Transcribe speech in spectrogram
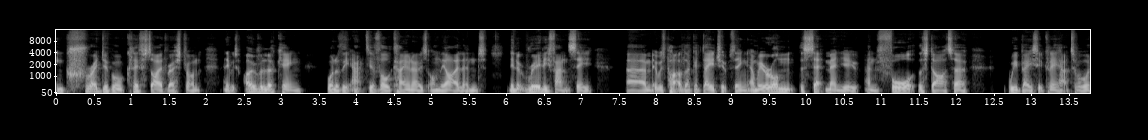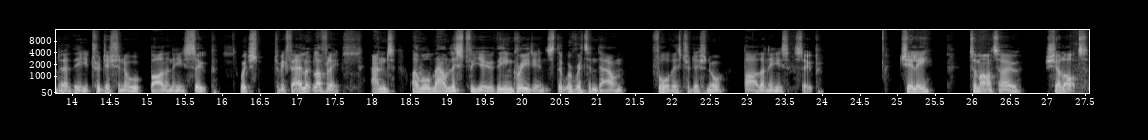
incredible cliffside restaurant and it was overlooking one of the active volcanoes on the island. It looked really fancy. Um, it was part of like a day trip thing, and we were on the set menu. And for the starter, we basically had to order the traditional Balinese soup, which, to be fair, looked lovely. And I will now list for you the ingredients that were written down for this traditional Balinese soup chili, tomato, shallot,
